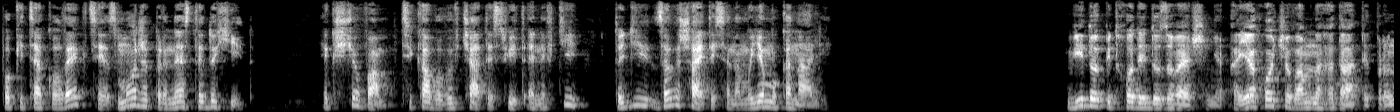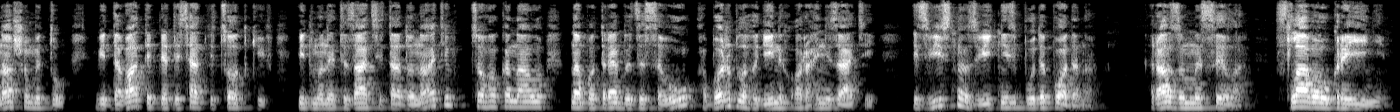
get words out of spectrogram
поки ця колекція зможе принести дохід. Якщо вам цікаво вивчати світ NFT, тоді залишайтеся на моєму каналі. Відео підходить до завершення, а я хочу вам нагадати про нашу мету – віддавати 50% від монетизації та донатів цього каналу на потреби ЗСУ або ж благодійних організацій. І звісно, звітність буде подана. Разом ми сила! Слава Україні!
